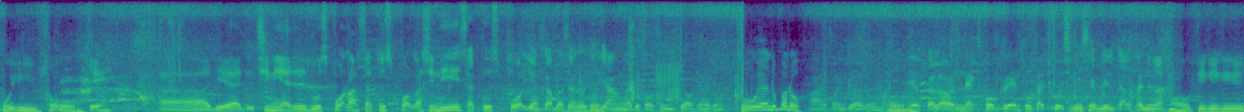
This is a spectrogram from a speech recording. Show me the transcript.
Oi, besar. Okey. Uh, dia ada sini ada dua spot lah. Satu spot kat sini, satu spot yang kat belah sana tu yang ada kawasan hijau sana tu. Oh yang depan tu. Ah depan hijau tu. Maksud dia kalau next program tu tak cukup sini saya boleh letak kat sana lah. Oh, okey okey okey.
